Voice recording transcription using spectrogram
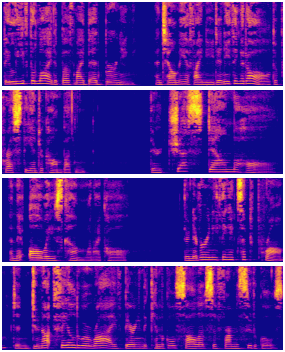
They leave the light above my bed burning and tell me if I need anything at all to press the intercom button. They're just down the hall, and they always come when I call. They're never anything except prompt, and do not fail to arrive bearing the chemical solace of pharmaceuticals,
